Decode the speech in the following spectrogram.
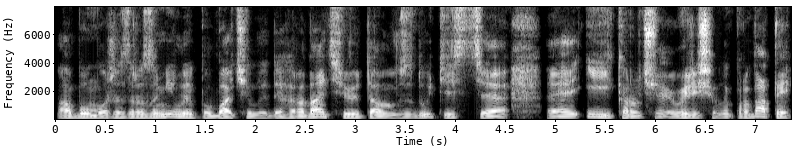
або, може, зрозуміли, побачили деградацію, там, вздутість, е, е, і, коротше, вирішили продати,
